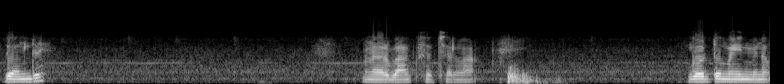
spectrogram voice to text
இது வந்து இன்னொரு பாக்ஸ் வச்சிடலாம். கோ டு மெயின் மெனு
